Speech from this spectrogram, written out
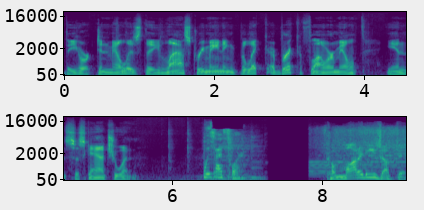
The Yorkton Mill is the last remaining brick, brick flour mill in Saskatchewan. With I 4. Commodities Update.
